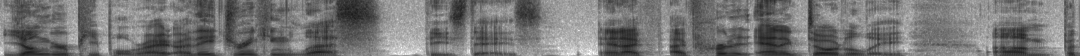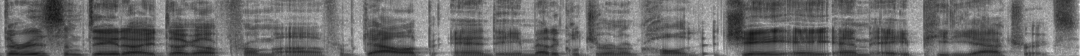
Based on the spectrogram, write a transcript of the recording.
younger people, right? Are they drinking less these days? And I've, I've heard it anecdotally, um, but there is some data I dug up from, uh, from Gallup and a medical journal called JAMA Pediatrics.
